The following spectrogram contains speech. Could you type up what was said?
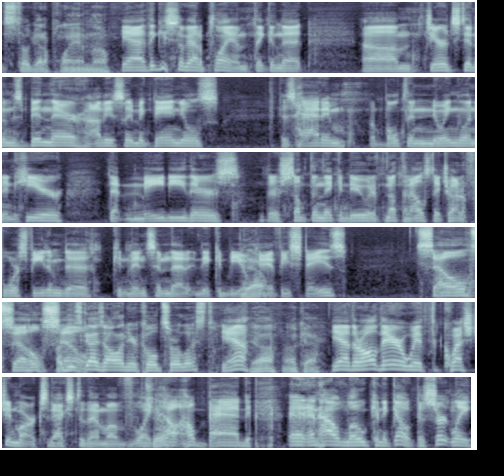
Still got to play him though. Yeah, I think you still got to play him. Thinking that um, Jarrett Stidham's been there. Obviously, McDaniels has had him uh, both in New England and here. That maybe there's there's something they can do, and if nothing else, they try to force feed him to convince him that it, it could be okay Yeah. if he stays. Sell, sell, sell. Are these guys all on your cold sore list? Yeah. Yeah. Okay. Yeah, they're all there with question marks next to them of like Sure. how, how bad and, and how low can it go? Because certainly,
